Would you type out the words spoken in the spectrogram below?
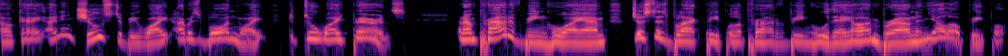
Okay. I didn't choose to be white. I was born white to two white parents. And I'm proud of being who I am, just as black people are proud of being who they are, and brown and yellow people.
